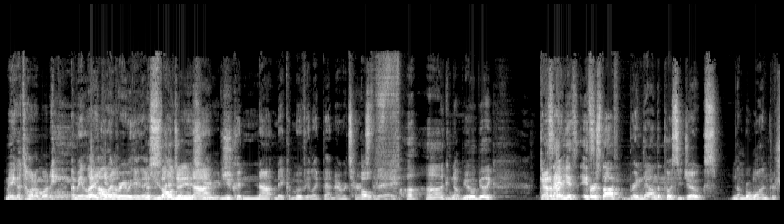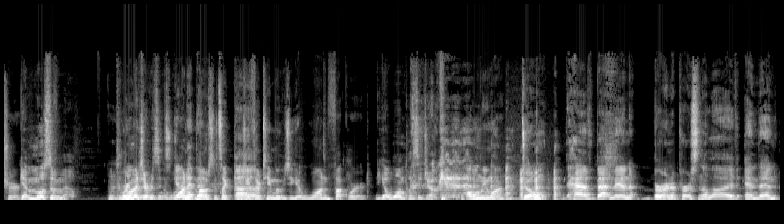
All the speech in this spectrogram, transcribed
make a ton of money. I mean, like, you I'll know, agree with you that nostalgia you is not, huge. You could not make a movie like Batman Returns Oh today. fuck no! Mm-hmm. People would be like, Gotta It's not- bring it's- it's- first off, bring down the pussy jokes. Number one. For sure. get most of them out. Mm-hmm. Pretty One- much every single Get one at there. most. It's like uh, PG 13 movies. You get one fuck word. You get one pussy joke. Only one. Don't have Batman burn a person alive and then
